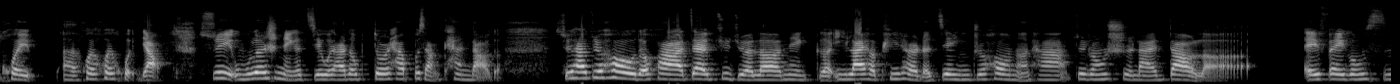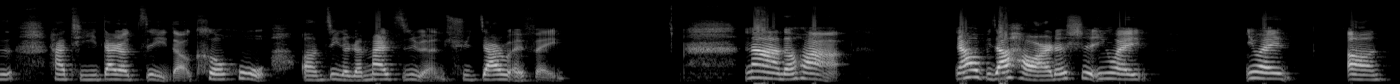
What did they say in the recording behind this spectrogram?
会。呃，会会毁掉，所以无论是哪个结果，他都都是他不想看到的。所以他最后的话，在拒绝了那个 Eli 和 Peter 的建议之后呢，他最终是来到了 FA 公司。他提议带着自己的客户，嗯，自己的人脉资源去加入 FA。那的话，然后比较好玩的是，因为，因为，嗯。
